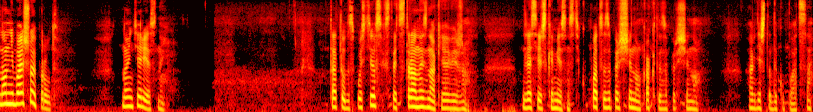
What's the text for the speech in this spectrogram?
Но он небольшой пруд, но интересный. Оттуда спустился. Кстати, странный знак я вижу для сельской местности. Купаться запрещено. Как это запрещено? А где ж тогда купаться?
